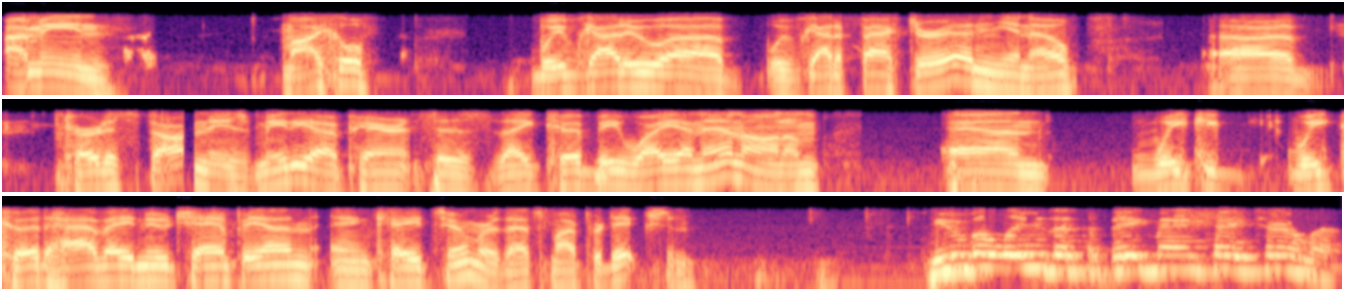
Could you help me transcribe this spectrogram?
I mean, Michael, we've got to uh, we've got to factor in, you know, uh, Curtis these media appearances. They could be weighing in on him, and we could we could have a new champion in K Toomer. That's my prediction. You believe that the big man K Toomer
